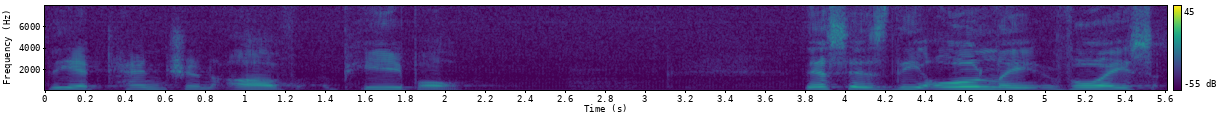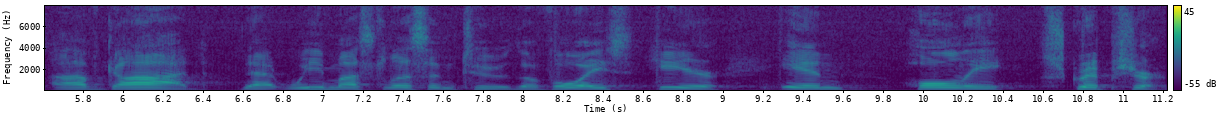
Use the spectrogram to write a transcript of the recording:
the attention of people. This is the only voice of God that we must listen to, the voice here in Holy Scripture.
